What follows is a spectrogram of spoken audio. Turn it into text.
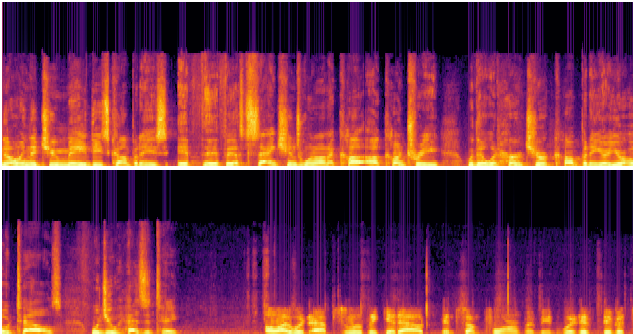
knowing that you made these companies, if if a sanctions went on a, co- a country that would hurt your company or your hotels, would you hesitate? Oh, I would absolutely get out in some form. I mean, would- if, if its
